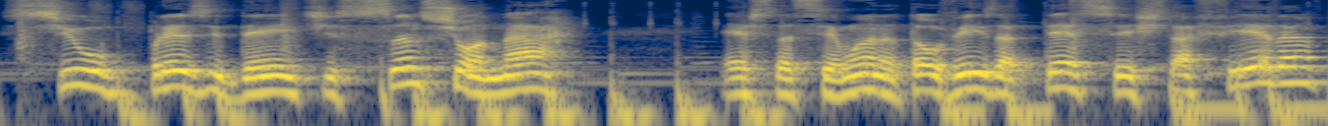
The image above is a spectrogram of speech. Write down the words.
Se o presidente sancionar esta semana, talvez até sexta-feira,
